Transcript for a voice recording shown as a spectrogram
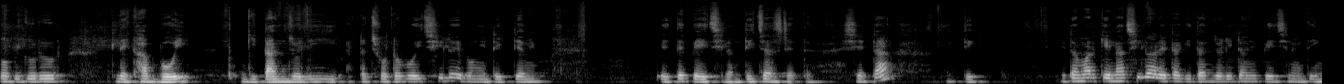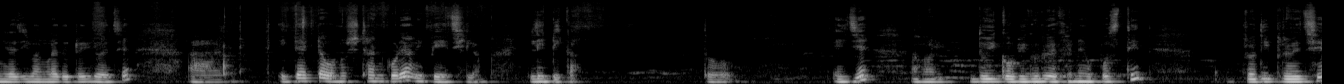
কবিগুরুর লেখা বই, গীতাঞ্জলি একটা ছোট বই ছিল এবং এটি একটি আমি এতে পেয়েছিলাম টিচার্স ডেতে সেটা একটি এটা আমার কেনা ছিল আর এটা গীতাঞ্জলিটা আমি পেয়েছিলাম, এতে ইংরাজি, বাংলা দুটোই রয়েছে। আর এটা একটা অনুষ্ঠান করে আমি পেয়েছিলাম, লিপিকা। তো এই যে আমার দুই কবিগুরু এখানে উপস্থিত, প্রদীপ রয়েছে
